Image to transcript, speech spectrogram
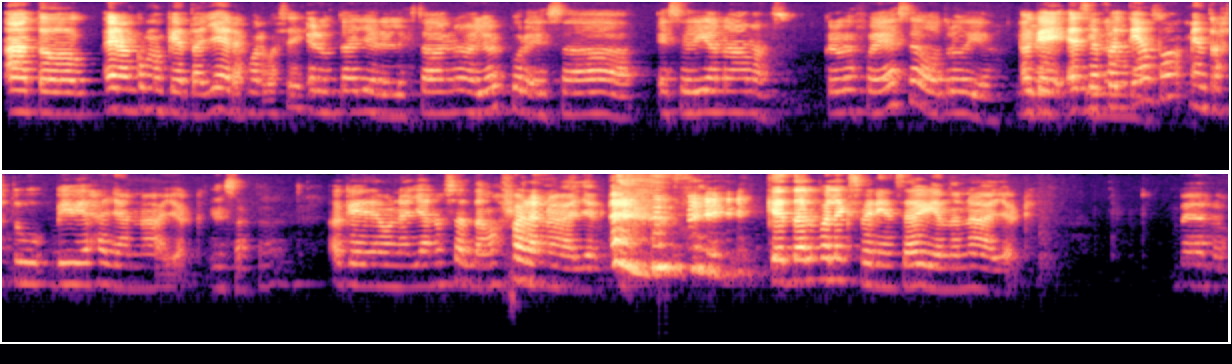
Ah, todo, eran como que talleres o algo así. Era un taller, él estaba en Nueva York por esa, ese día nada más. Creo que fue ese o otro día. Ok, y ese fue el tiempo más. mientras tú vivías allá en Nueva York. Exactamente. Ok, de una ya nos saltamos para Nueva York. sí. ¿Qué tal fue la experiencia viviendo en Nueva York? Verlo.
